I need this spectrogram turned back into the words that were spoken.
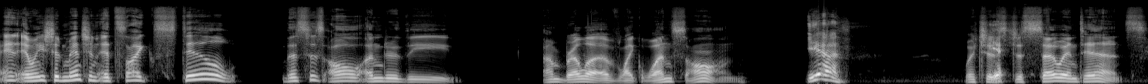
and and we should mention it's like still. This is all under the umbrella of like one song, Yeah. which is Yeah. just so intense.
